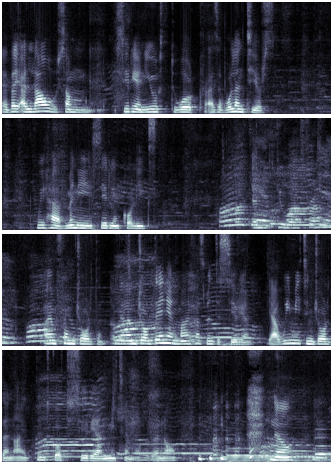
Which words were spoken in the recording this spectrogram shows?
uh, they allow some Syrian youth to work as a volunteers. We have many Syrian colleagues. And you are from... I am from Jordan. Yeah, I'm Jordanian. My husband is Syrian. Yeah, we meet in Jordan. I didn't go to Syria and meet him. Or, no. no. Yeah.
